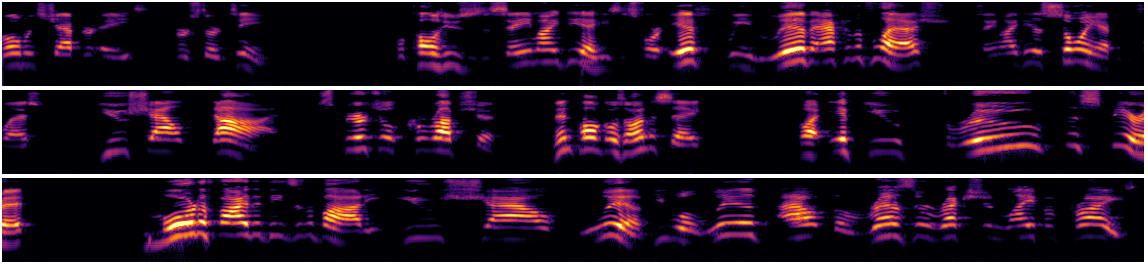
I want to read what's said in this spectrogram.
Romans chapter 8, verse 13, where Paul uses the same idea. He says, For if we live after the flesh, same idea as sowing after the flesh, you shall die. Spiritual corruption. Then Paul goes on to say, But if you through the Spirit mortify the deeds of the body, you shall live. You will live out the resurrection life of Christ.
